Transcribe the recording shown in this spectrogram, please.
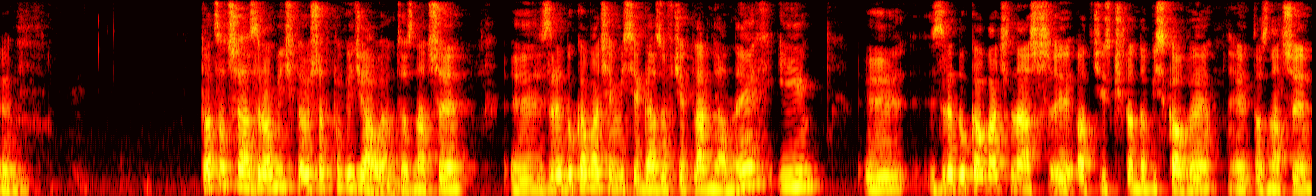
Y, to, co trzeba zrobić, to już odpowiedziałem. To znaczy zredukować emisję gazów cieplarnianych i zredukować nasz odcisk środowiskowy, to znaczy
